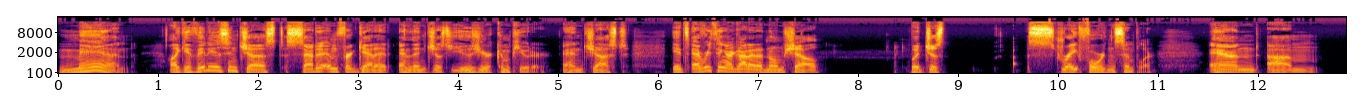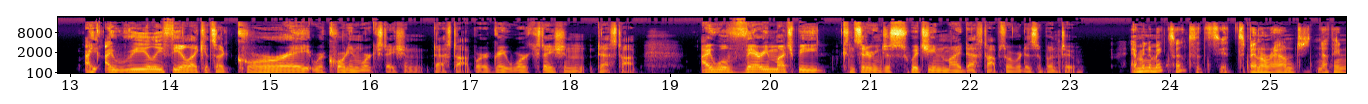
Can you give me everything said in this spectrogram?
man, like if it isn't just set it and forget it and then just use your computer and just, it's everything I got out of Gnome Shell, but just straightforward and simpler. And, um, I, I really feel like it's a great recording workstation desktop or a great workstation desktop. I will very much be considering just switching my desktops over to Xubuntu. I mean, it makes sense. It's it's been around. Nothing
